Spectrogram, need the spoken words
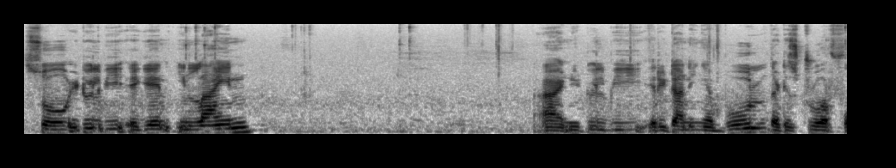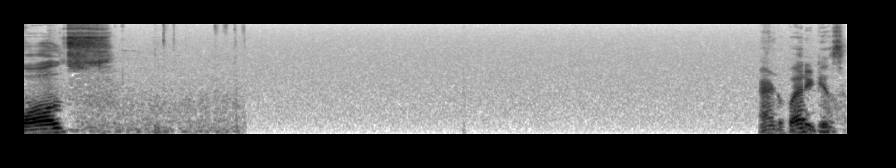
So it will be again in line and it will be returning a bool that is true or false and where it is.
